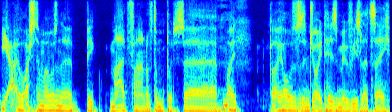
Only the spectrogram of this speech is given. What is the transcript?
yeah, I watched them. I wasn't a big mad fan of them, but uh, I I always enjoyed his movies. Let's say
